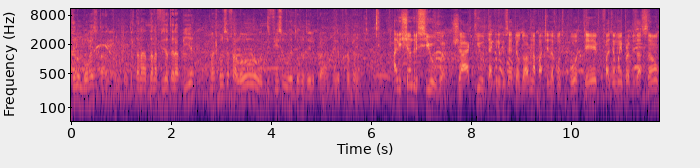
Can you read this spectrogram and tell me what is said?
tendo um bom resultado. Ele está na, tá na fisioterapia, mas como você falou, difícil o retorno dele pra, ainda para o campeonato. Alexandre Silva, já que o técnico Zé Teodoro na partida contra o Porto teve que fazer uma improvisação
